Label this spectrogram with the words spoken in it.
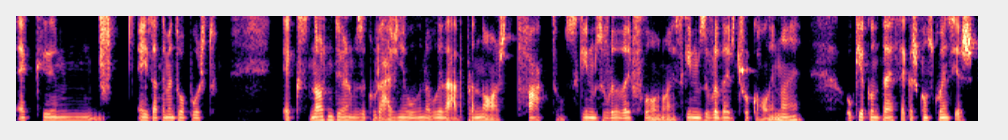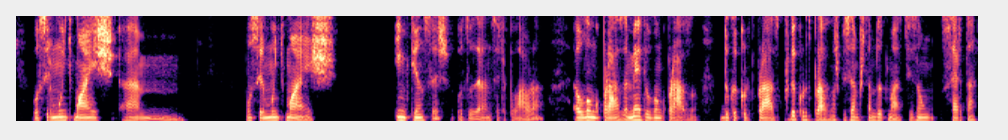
é que hum, é exatamente o oposto. É que se nós não tivermos a coragem e a vulnerabilidade para nós, de facto, seguirmos o verdadeiro flow, não é? Seguirmos o verdadeiro true calling, não é? O que acontece é que as consequências vão ser muito mais. Um, vão ser muito mais intensas, antes esta palavra, a longo prazo, a médio e longo prazo, do que a curto prazo, porque a curto prazo nós pensamos que estamos a tomar a decisão certa,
